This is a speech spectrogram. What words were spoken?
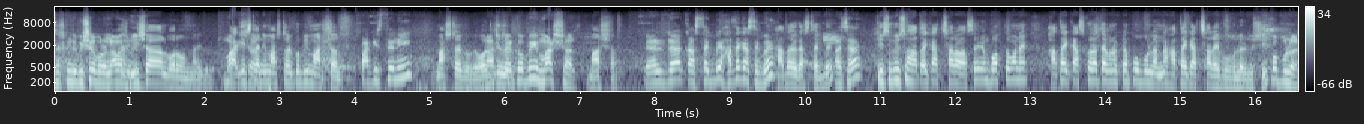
সাইজ কিন্তু বিশাল বড় নামাজ বিশাল বড় এগুলো। Pakistani master copy marshal. Pakistani master copy master copy marshal. Marshal. প্যানেলটা কাজ থাকবে হাতে কাজ থাকবে? হাতায় কাজ থাকবে। আচ্ছা। কিছু কিছু হাতায় কাজ ছাড়াও আছে। বর্তমানে হাতায় কাজ করা তেমন একটা পপুলার না হাতায় কাজ ছাড়াই পপুলার বেশি। পপুলার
